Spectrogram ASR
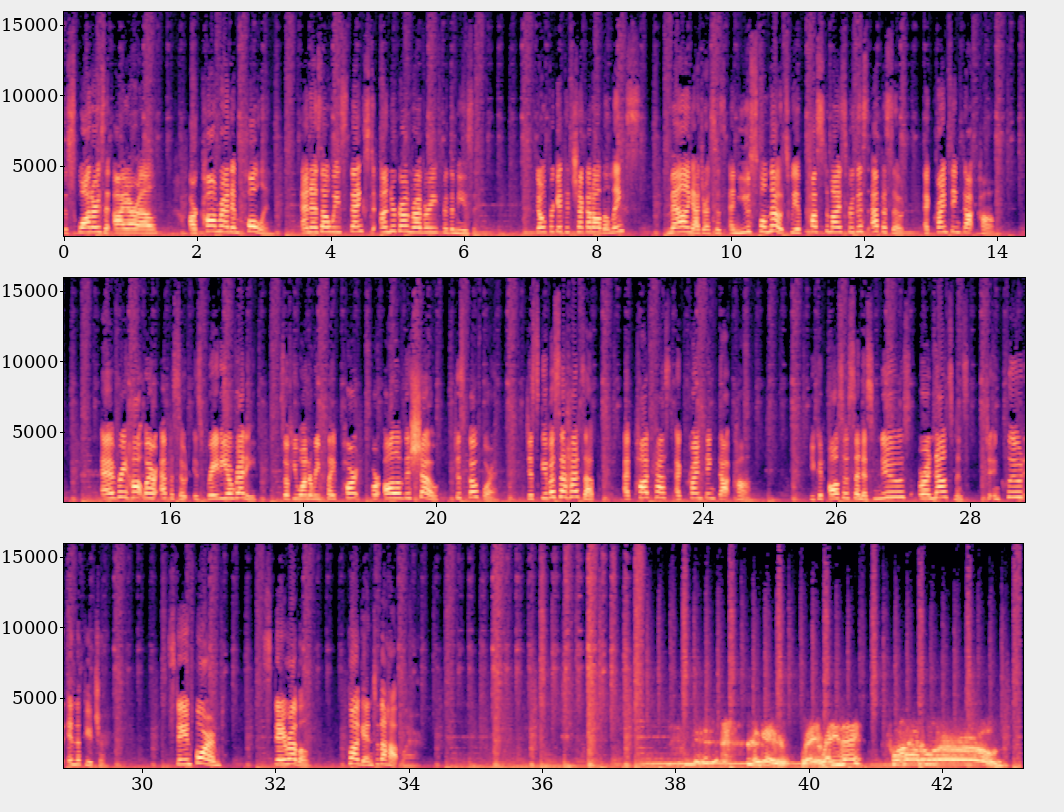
the squatters at IRL, our comrade in Poland, and as always, thanks to Underground Reverie for the music. Don't forget to check out all the links, mailing addresses, and useful notes we have customized for this episode at crimethinc.com. Every Hotwire episode is radio ready, so if you want to replay part or all of this show, just go for it. Just give us a heads up at podcast at crimethinc.com. You can also send us news or announcements to include in the future. Stay informed, stay rebel, plug into the Hotwire. Okay, ready, ready, Zay? Squad world!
